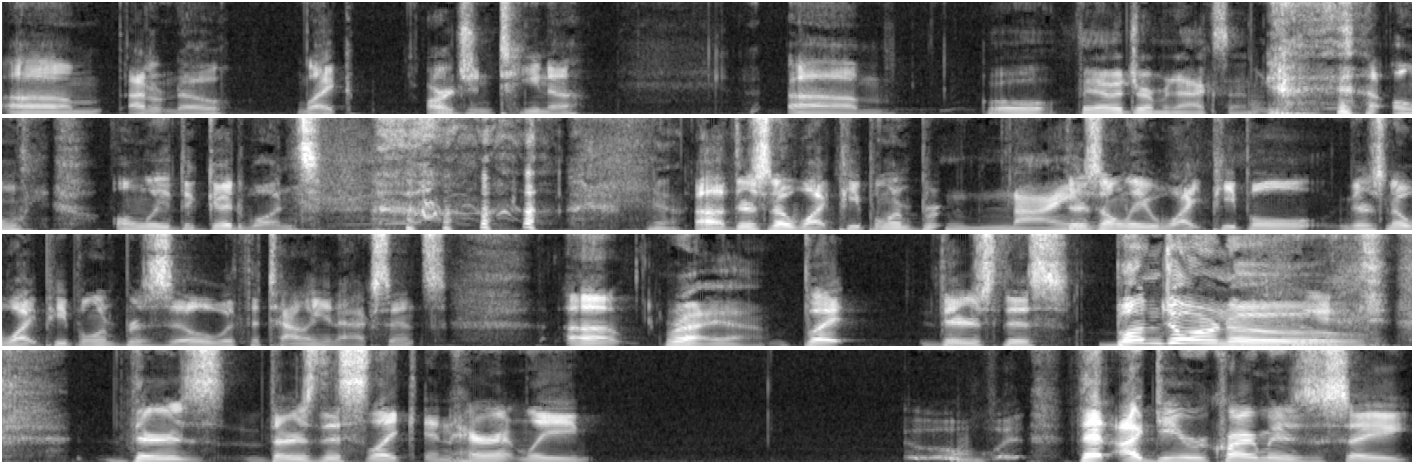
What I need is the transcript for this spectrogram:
um, I don't know, like Argentina. Um, well, they have a German accent. only, only the good ones. Yeah. Uh, there's no white people in. Br- Nine. there's only white people. There's no white people in Brazil with Italian accents. Uh, right, yeah. but there's this Buongiorno. there's there's this like inherently that ID requirement is to say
